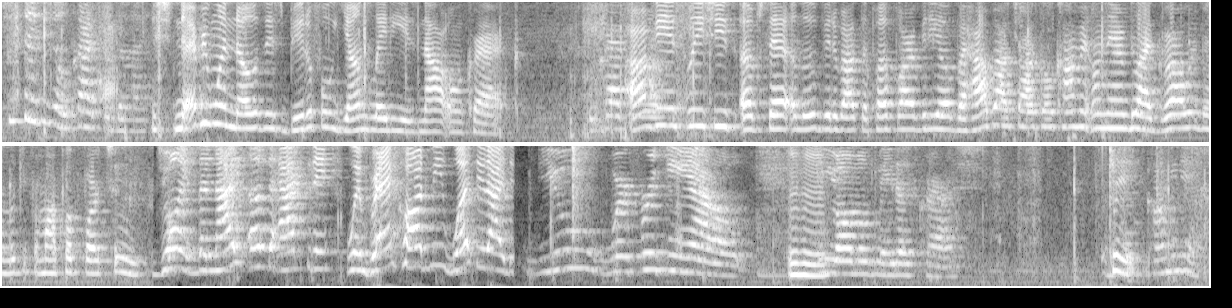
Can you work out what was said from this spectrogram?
She says she's gonna crack the guy. Everyone knows this beautiful young lady is not on crack. The Obviously, she's upset a little bit about the puff bar video, but how about y'all go comment on there and be like, girl, I would have been looking for my puff bar too. Joint, the night of the accident, when Brand called me, what did I do? You were freaking out. Mm-hmm. You almost made us crash. Okay. Calm me down.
